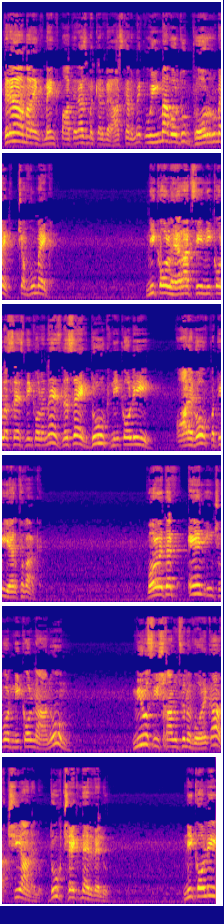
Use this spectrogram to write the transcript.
Դրա համար ենք մենք պատերազմը կրվել, հասկանում եք, ու հիմա որ դուք գոռում եք, ճվում եք, Նիկոլ հերացի, Նիկոլը սես, Նիկոլը նես, լսեք, դուք Նիկոլի արևով պետք է երթվակ։ Որովհետև այն ինչ որ Նիկոլն է անում, մյուս իշխանությունը որ եկավ, չի անելու։ Դուք չեք ներվելու։ Նիկոլի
